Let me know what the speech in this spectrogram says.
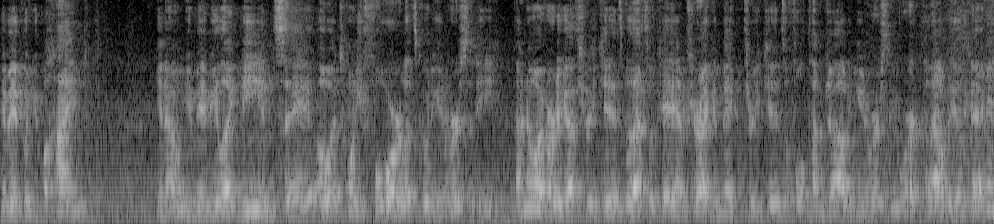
It may put you behind. You know, you may be like me and say, "Oh, at 24, let's go to university." I know I've already got three kids, but that's okay. I'm sure I can make three kids a full-time job and university work. And that'll be okay.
